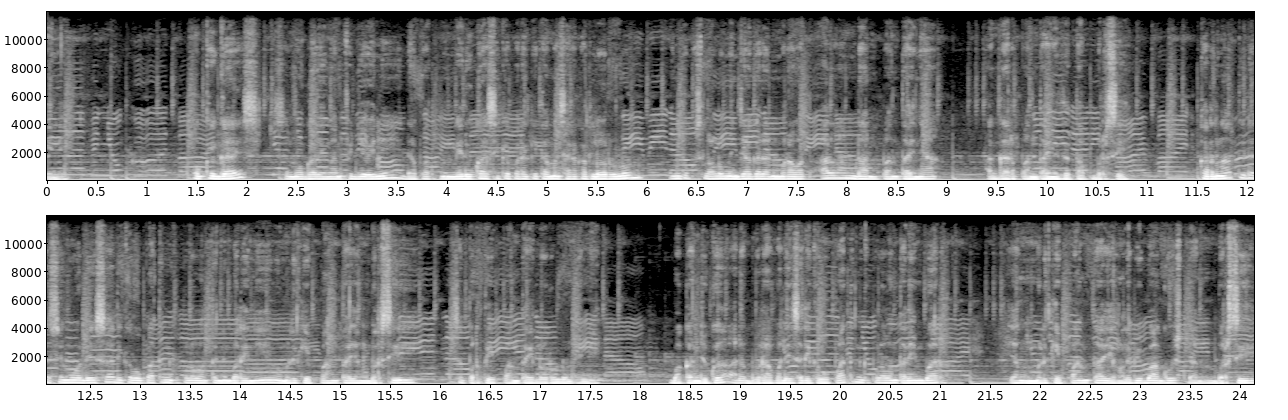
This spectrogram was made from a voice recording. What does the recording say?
ini. Oke guys, semoga dengan video ini dapat mengedukasi kepada kita masyarakat Lorulun untuk selalu menjaga dan merawat alam dan pantainya agar pantainya tetap bersih. Karena tidak semua desa di Kabupaten Kepulauan Tanimbar ini memiliki pantai yang bersih seperti Pantai Lorulun ini. Bahkan juga ada beberapa desa di Kabupaten Kepulauan Tanimbar yang memiliki pantai yang lebih bagus dan bersih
